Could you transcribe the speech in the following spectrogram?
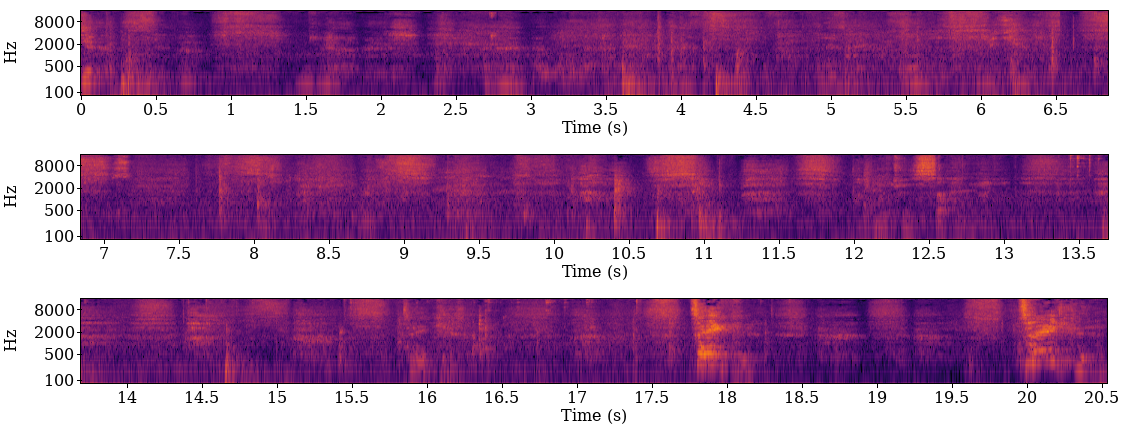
It. Take it. Take it.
